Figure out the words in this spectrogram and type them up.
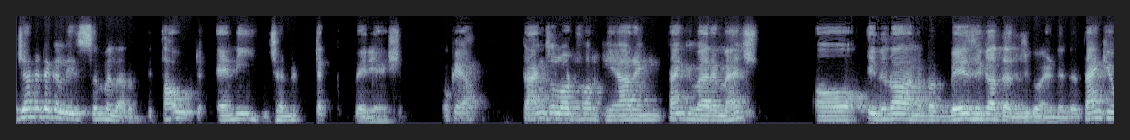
genetically similar without any genetic variation. Okay. Thanks a lot for hearing. Thank you very much. Uh, இதுதான் நம்ம பேசிக்கா தெரிஞ்சுக்க வேண்டியது தேங்க்யூ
